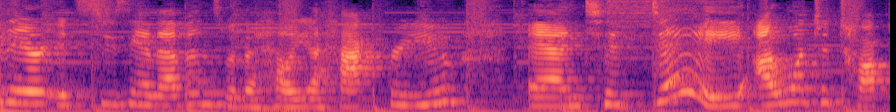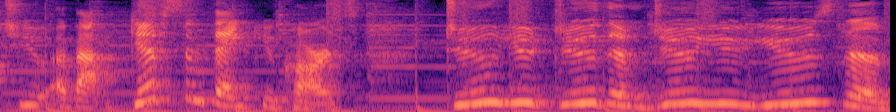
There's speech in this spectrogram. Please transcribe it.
there, it's Suzanne Evans with a Hell Yeah Hack for you. And today I want to talk to you about gifts and thank you cards. Do you do them? Do you use them?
